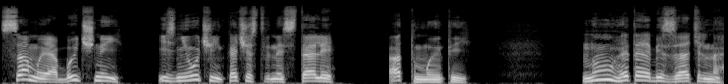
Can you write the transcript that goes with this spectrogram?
Самый обычный, из не очень качественной стали, отмытый. Ну, это обязательно.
